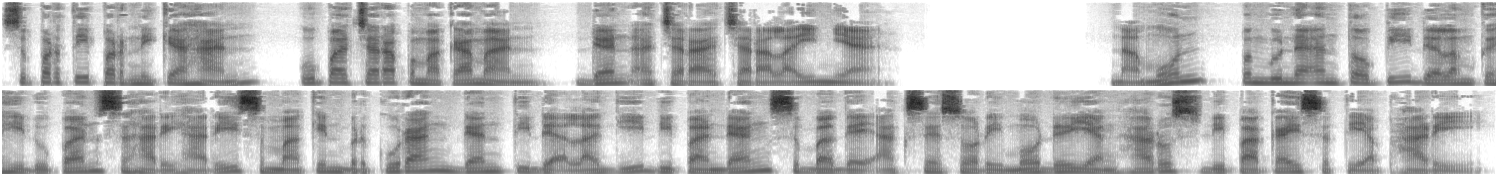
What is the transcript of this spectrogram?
seperti pernikahan, upacara pemakaman, dan acara-acara lainnya. Namun, penggunaan topi dalam kehidupan sehari-hari semakin berkurang dan tidak lagi dipandang sebagai aksesori mode yang harus dipakai setiap hari.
